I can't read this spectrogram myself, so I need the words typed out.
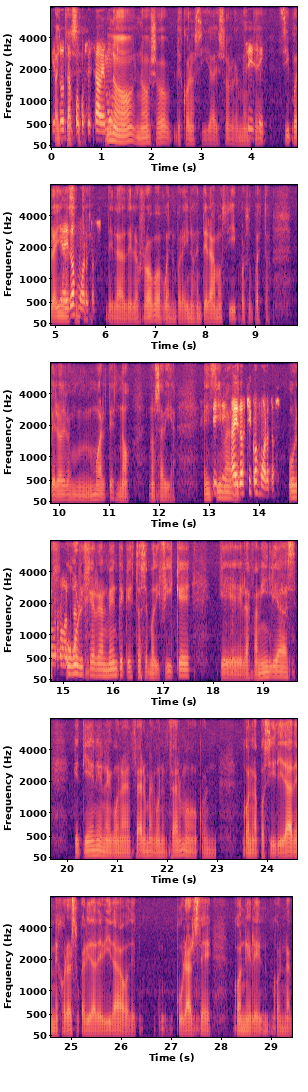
eso tampoco se sabe mucho. No, no, yo desconocía eso realmente. Sí, sí. Sí, por ahí. hay dos muertos. De, la, de los robos, bueno, por ahí nos enteramos, sí, por supuesto. Pero de los muertes, no, no sabía. Encima, hay dos chicos muertos. Urge, realmente que esto se modifique, que las familias que tienen alguna enferma, algún enfermo con, con la posibilidad de mejorar su calidad de vida o de curarse con el, con, la,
